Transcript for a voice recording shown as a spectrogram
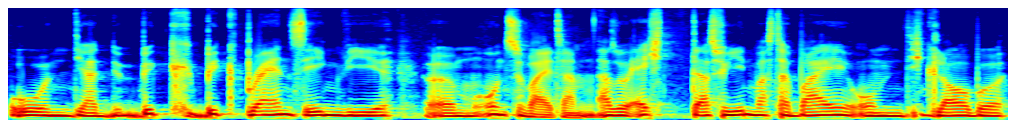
und ja, Big, Big Brands irgendwie ähm, und so weiter. Also echt, da ist für jeden was dabei und ich glaube,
